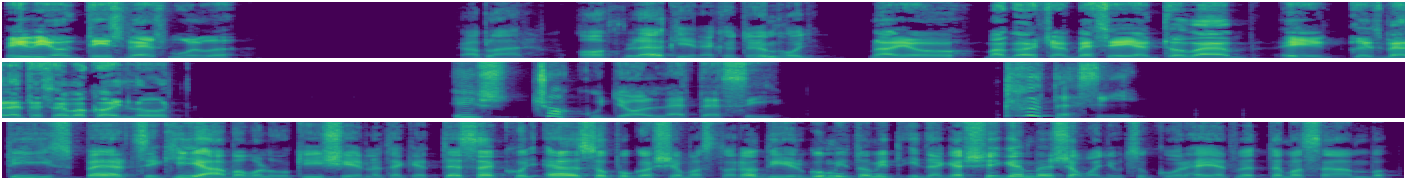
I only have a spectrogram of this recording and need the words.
Hívjon tíz perc múlva. Káplár, a lelkére kötöm, hogy... Na jó, maga csak beszéljen tovább, én közben leteszem a kagylót. És csak ugyan leteszi. Leteszi. Tíz percig hiába való kísérleteket teszek, hogy elszopogassam azt a radír gumit, amit idegességemben savanyú cukor helyett vettem a számba.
